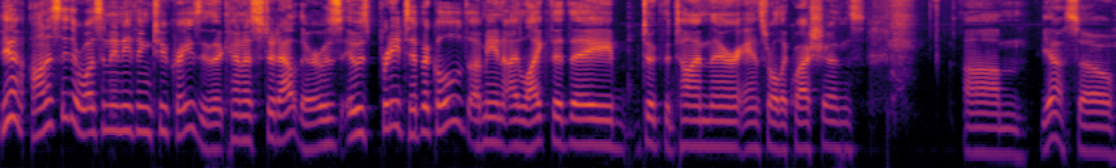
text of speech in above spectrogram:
yeah, honestly there wasn't anything too crazy that kind of stood out there. It was it was pretty typical. I mean, I like that they took the time there, answer all the questions. Um yeah, so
